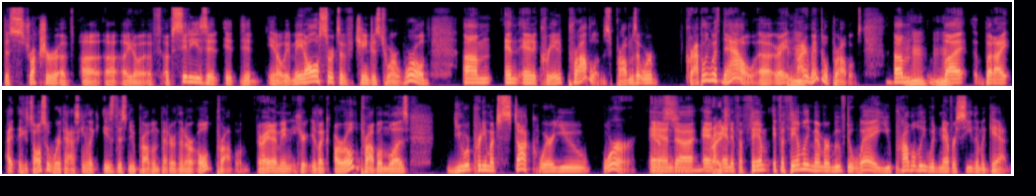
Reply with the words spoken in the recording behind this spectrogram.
the structure of uh, uh you know of of cities. It it did you know it made all sorts of changes to our world, um and and it created problems problems that we're grappling with now, uh, right? Mhm. Environmental problems. Um, Mhm, mhm. but but I I think it's also worth asking like, is this new problem better than our old problem? Right? I mean, here like our old problem was you were pretty much stuck where you were. Yes. And uh, Mhm. and Right. and if a fam if a family member moved away, you probably would never see them again.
